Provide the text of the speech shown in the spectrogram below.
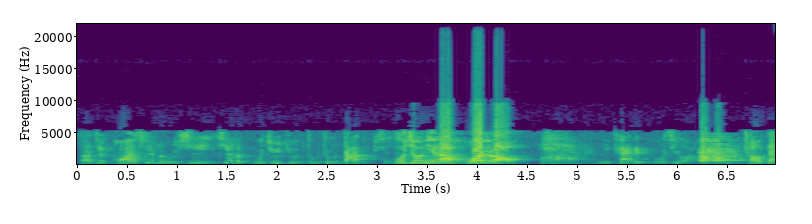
咋这狂喜搂喜，见了姑舅就抖这么大的脾气？姑舅你还活着了？啊，你看这姑舅啊，常在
